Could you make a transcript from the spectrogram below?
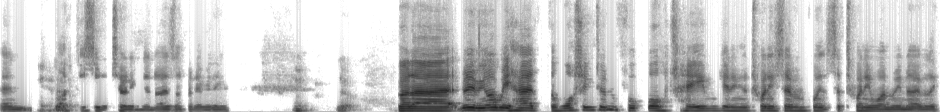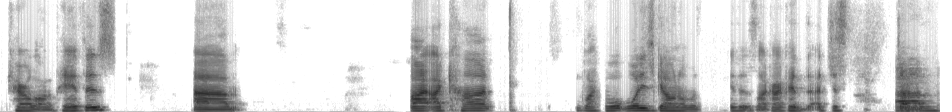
and Yeah. like just sort of turning their nose up and everything. Yeah. Yeah. But uh, moving on, we had the Washington football team getting a 27 points to 21 win over the Carolina Panthers. Um, I I can't like what what is going on with the Panthers? Like I could I just don't know. um,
